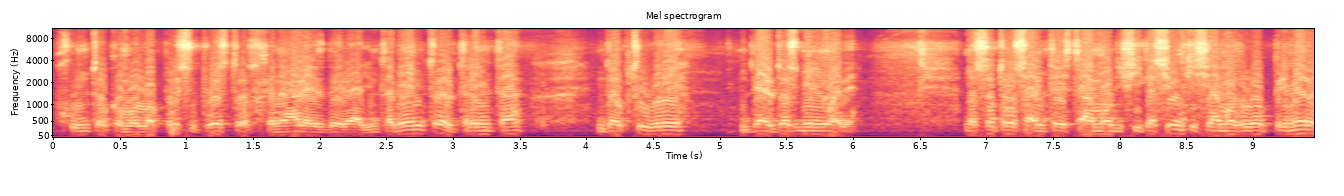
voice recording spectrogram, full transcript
junto con los presupuestos generales del ayuntamiento el 30 de octubre del 2009. Nosotros ante esta modificación quisiéramos primero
